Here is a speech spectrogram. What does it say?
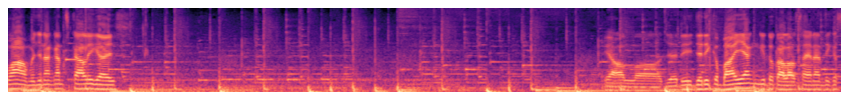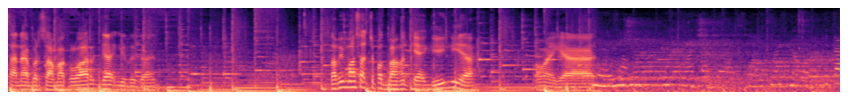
Wow, menyenangkan sekali, guys. Ya Allah, jadi jadi kebayang gitu kalau saya nanti ke sana bersama keluarga gitu kan. Tapi masa cepet banget kayak gini ya? Oh my god. Kita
